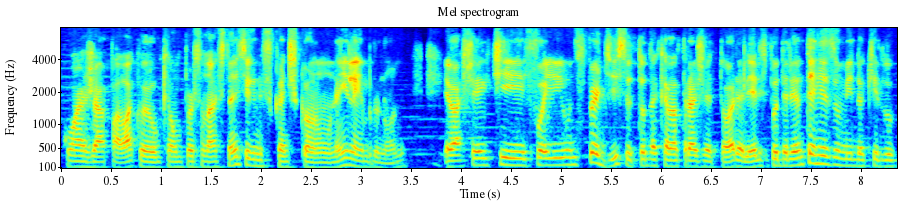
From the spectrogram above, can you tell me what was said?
com a Japa lá, que, eu- que é um personagem tão insignificante que eu não- nem lembro o nome. Eu achei que foi um desperdício toda aquela trajetória ali. Eles poderiam ter resumido aquilo,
